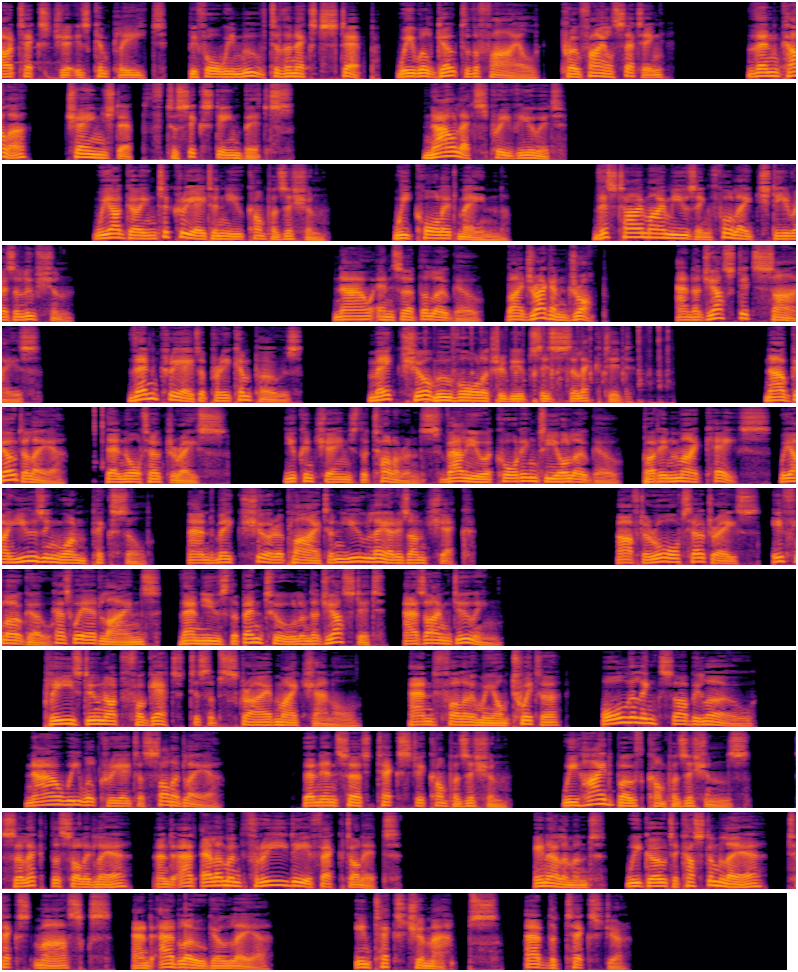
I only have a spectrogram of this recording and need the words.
Our texture is complete. Before we move to the next step, we will go to the File, Profile setting, then Color, change depth to 16 bits. Now let's preview it. We are going to create a new composition. We call it main. This time I'm using full HD resolution. Now insert the logo, by drag and drop. And adjust its size. Then create a pre-compose. Make sure Move All Attributes is selected. Now go to Layer. Then Auto Trace. You can change the tolerance value according to your logo, but in my case, we are using 1 pixel. And make sure Apply to New Layer is on check. After Auto Trace, if logo has weird lines, then use the pen tool and adjust it, as I'm doing. Please do not forget to subscribe my channel. And follow me on Twitter, all the links are below. Now we will create a solid layer. Then insert texture composition. We hide both compositions. Select the solid layer, and add element 3D effect on it. In Element, we go to Custom Layer, Text Masks, and add Logo Layer. In Texture Maps, add the texture.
